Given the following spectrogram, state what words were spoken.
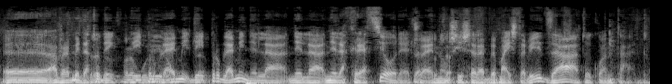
eh, avrebbe dato dei, dei problemi, certo. dei problemi nella, nella- nella creazione, cioè Certo, non certo. si sarebbe mai stabilizzato e quant'altro.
